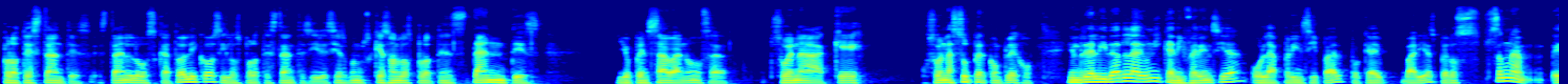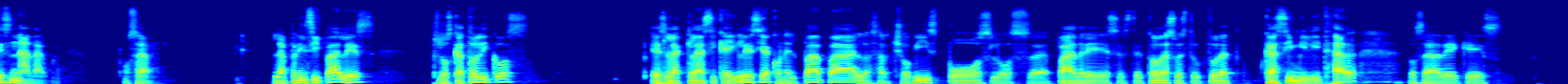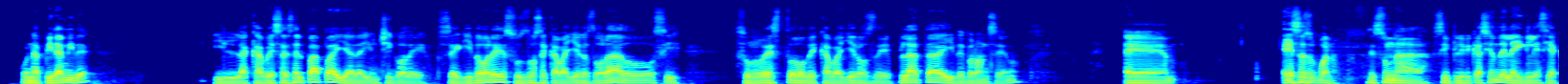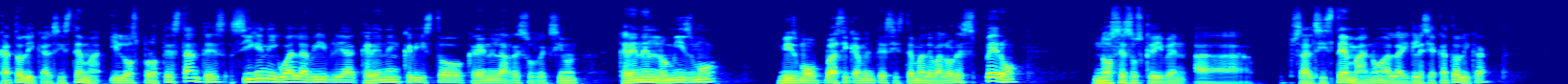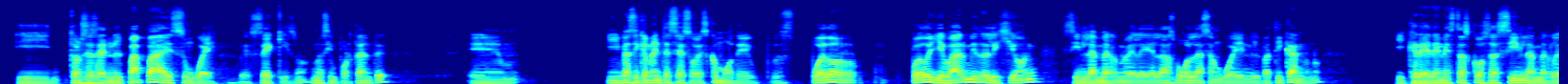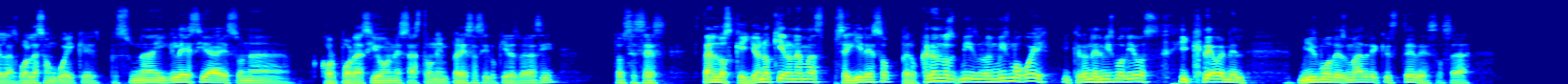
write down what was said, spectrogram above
protestantes. Están los católicos y los protestantes. Y decías, bueno, ¿qué son los protestantes? Yo pensaba, ¿no? O sea, suena a qué? Suena súper complejo. En realidad la única diferencia, o la principal, porque hay varias, pero es, una, es nada. O sea, la principal es, pues, los católicos es la clásica iglesia con el papa, los archobispos, los eh, padres, este, toda su estructura casi militar o sea, de que es una pirámide y la cabeza es el Papa y ahora hay un chingo de seguidores, sus 12 caballeros dorados y su resto de caballeros de plata y de bronce. Eh, eso es, bueno, es una simplificación de la Iglesia Católica, el sistema. Y los protestantes siguen igual la Biblia, creen en Cristo, creen en la resurrección, creen en lo mismo, mismo básicamente sistema de valores, pero no se suscriben pues, al sistema, ¿no? A la Iglesia Católica. Y entonces en el Papa es un güey, es X, ¿no? No es importante. Em, y básicamente es eso, es como de, pues puedo, puedo llevar mi religión sin lamerle las bolas a un güey en el Vaticano, ¿no? Y creer en estas cosas sin lamerle las bolas a un güey que es pues, una iglesia, es una corporación, es hasta una empresa, si lo quieres ver así. Entonces es, están los que yo no quiero nada más seguir eso, pero creo en los mismos, el mismo güey, y creo en el mismo Dios, y creo en el mismo desmadre que ustedes. O sea,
